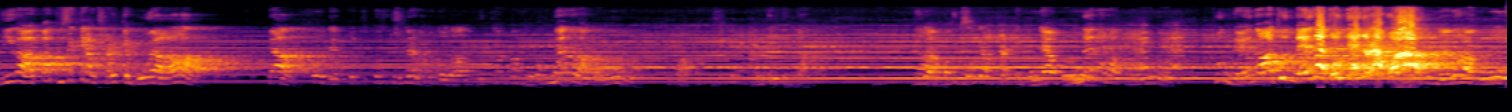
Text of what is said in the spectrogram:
네가 아빠 그 새끼랑 다를 게 뭐야? 야, 또 뒤에서 돈 내놔. 너나 그렇게 한강 내놓으라고. 돈 내놓으라고. 돈 내놔, 돈 내놔, 돈 내놓으라고! 돈 내놓으라고.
